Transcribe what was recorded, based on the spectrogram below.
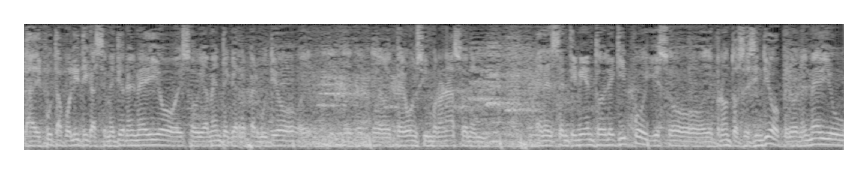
la disputa política se metió en el medio, eso obviamente que repercutió, eh, pegó un cimbronazo en el sentimiento del equipo y eso de pronto se sintió, pero en el medio hubo un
